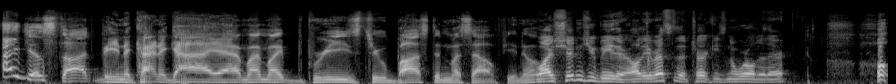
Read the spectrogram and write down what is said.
I just thought, being the kind of guy I am, I might breeze through Boston myself, you know? Why shouldn't you be there? All the rest of the turkeys in the world are there.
